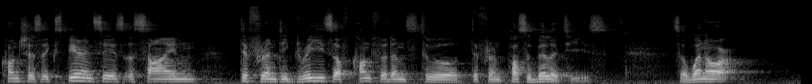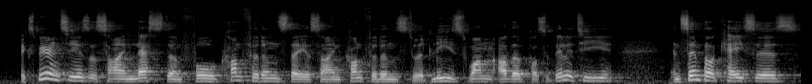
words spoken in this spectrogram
conscious experiences assign different degrees of confidence to different possibilities. So when our experiences assign less than full confidence. They assign confidence to at least one other possibility. In simple cases,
